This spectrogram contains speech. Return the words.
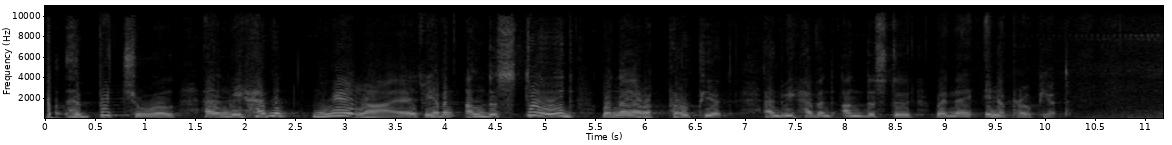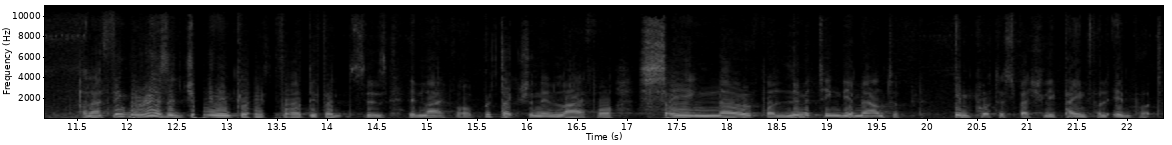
got habitual and we haven't realized, we haven't understood when they are appropriate and we haven't understood when they're inappropriate. And I think there is a genuine place for defenses in life, or protection in life, or saying no, for limiting the amount of input, especially painful input.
